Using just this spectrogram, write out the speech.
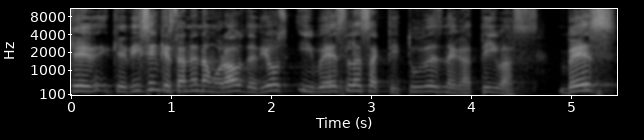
que, dicen que están enamorados de Dios y ves las actitudes negativas, ves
